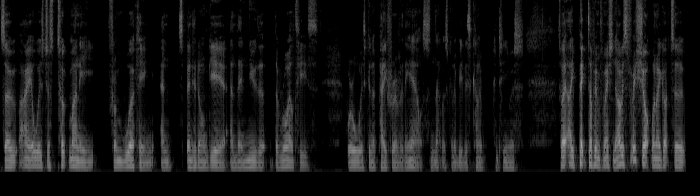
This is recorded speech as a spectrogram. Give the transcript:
So I always just took money from working and spent it on gear and then knew that the royalties were always going to pay for everything else. And that was going to be this kind of continuous so I, I, picked up information. I was very shocked when I got to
